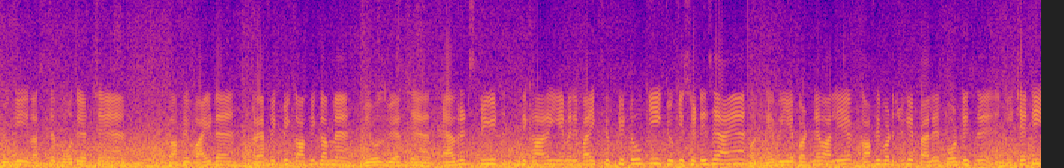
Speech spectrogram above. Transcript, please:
क्योंकि रास्ते बहुत ही अच्छे हैं, काफ़ी वाइड है ट्रैफ़िक भी काफ़ी कम है व्यूज़ भी अच्छे हैं। एवरेज स्पीड दिखा रही है मेरी बाइक 52 की, क्योंकि सिटी से आए हैं, और मे भी ये बढ़ने वाली है। काफ़ी बढ़ चुकी है, पहले 40 से नीचे थी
